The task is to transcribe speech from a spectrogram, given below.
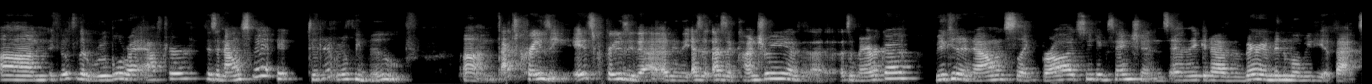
um, if you look at the ruble right after his announcement, it didn't really move. Um, that's crazy. It's crazy that I mean, as a, as a country, as, as America, we could announce like broad sweeping sanctions, and they could have a very minimal media effect.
